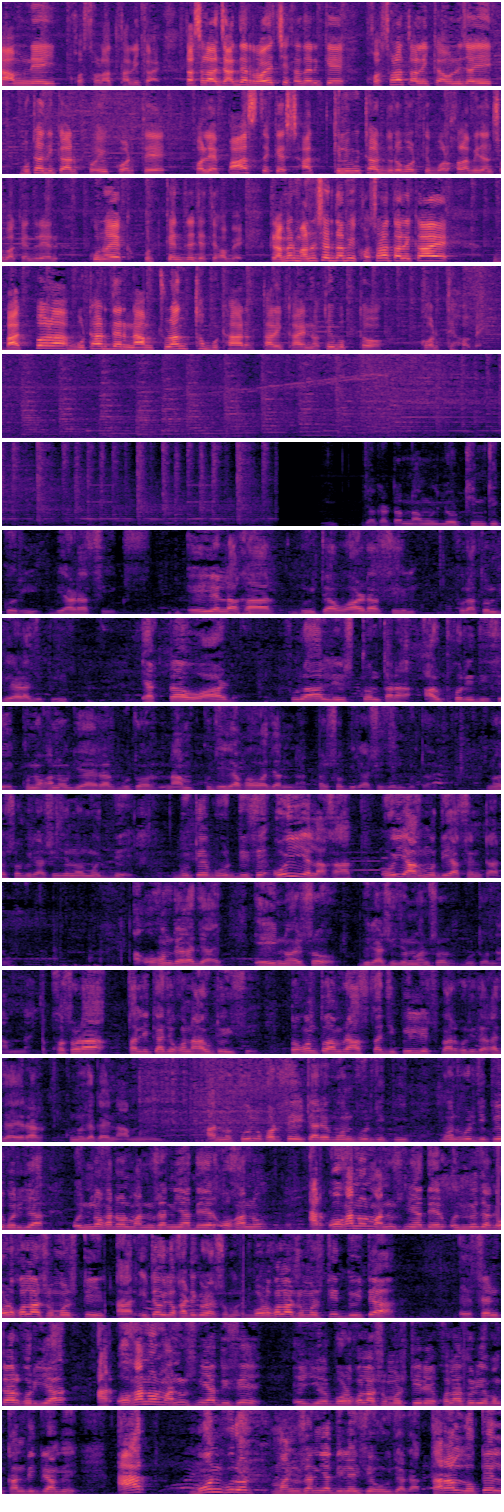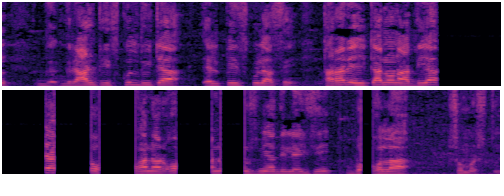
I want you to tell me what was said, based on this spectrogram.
নাম নেই খসড়ার তালিকায়। তাছাড়া যাদের রয়েছে তাদেরকে খসড়া তালিকা অনুযায়ী ভোটাধিকার প্রয়োগ করতে হলে পাঁচ থেকে সাত কিলোমিটার দূরবর্তী বড়খলা বিধানসভা কেন্দ্রের কোনো এক ভোট কেন্দ্রে যেতে হবে। গ্রামের মানুষের দাবি, খসড়া তালিকায় বাদ পড়া ভোটারদের নাম চূড়ান্ত ভোটার তালিকায় নথিভুক্ত করতে হবে। জায়গাটার নাম হইল ঠিনটিকরি বিয়াড়া সিক্স। এই এলাকার দুইটা ওয়ার্ড আছিল পুরাতন বিয়াড়া জিপির একটা ওয়ার্ড পুরা লিস্টন তারা আউট করে দিছে কোনো গিয়া এরার বুটর নাম খুঁজাইয়া পাওয়া যান না। নয়শো বিরাশি জন বুটার। নয়শো বিরাশি জনের মধ্যে বুটে বুট দিছে ওই এলাকাত, ওই আহমদিয়া সেন্টারও ওখান দেখা যায় এই নয়শো বিরাশি জন মানুষের বুটোর নাম নাই। খসড়া তালিকা যখন আউট হয়েছে তখন তো আমরা আস্তা জিপি লিস্ট পার করি, দেখা যায় এরার কোনো জায়গায় নাম নেই। আর নতুন করছে এটারে মনপুর জিপি। মনপুর জিপি করিয়া অন্য কানোর মানুষ নিয়া দের ওখানো, আর ওখানোর মানুষ নিয়া দের অন্য জায়গায়। বড়কলা সমষ্টির, আর এটা হইল খাটিগড়া সমষ্টি। বড়কলা সমষ্টির দুইটা সেন্টার করিয়া, আর ওখানোর মানুষ নিয়া দিছে এই বড়কলা সমষ্টির খোলাছড়ি এবং কান্দিগ্রামে। আর মনপুরত মানুষ আনিয়া দিলেইছে ওই জায়গা। তারা লোকাল গ্রান্ট স্কুল দুইটা এলপি স্কুল আছে। তারারে শিকানো না দিয়া মানুষ নিয়া দিলেইছে বকলা সমষ্টি,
